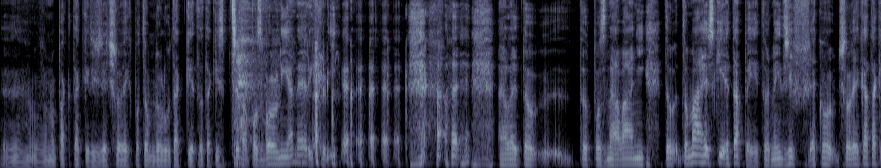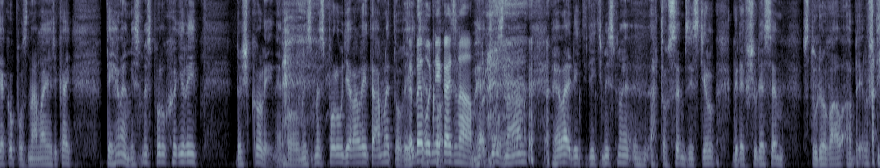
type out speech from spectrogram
Eh, ono pak tak, když jde člověk potom dolů, tak je to taky třeba pozvolný a ne rychlý. ale, ale to, to poznávání, to, to má hezký etapy. To nejdřív jako člověka tak jako poznávají, říkají, ty hele, my jsme spolu chodili do školy, nebo my jsme spolu dělali tamhle to, víš? Tebe od jako, znám. Já tě znám, hele, teď, teď my jsme, a to jsem zjistil, kde všude jsem studoval a byl v té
